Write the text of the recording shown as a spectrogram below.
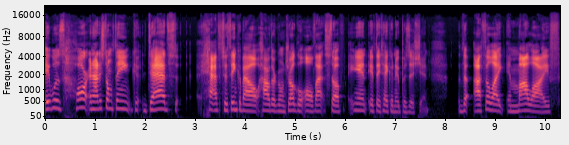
it was hard and i just don't think dads have to think about how they're going to juggle all that stuff and if they take a new position. The i feel like in my life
